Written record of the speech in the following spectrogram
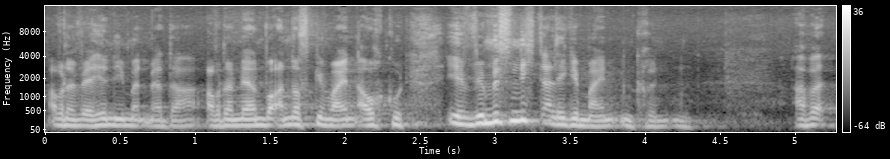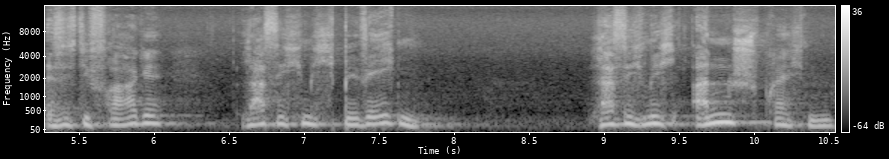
Aber dann wäre hier niemand mehr da. Aber dann wären woanders Gemeinden auch gut. Wir müssen nicht alle Gemeinden gründen. Aber es ist die Frage, lasse ich mich bewegen? Lasse ich mich ansprechen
